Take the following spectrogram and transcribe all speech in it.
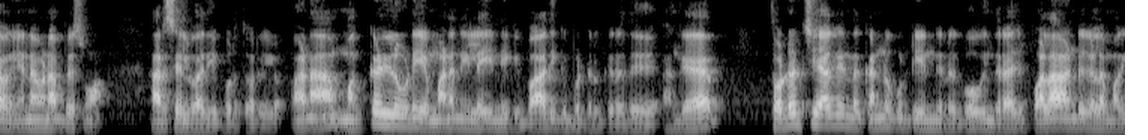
அவன் என்ன வேணால் பேசுவான் அரசியல்வாதியை பொறுத்தவரையிலும். ஆனால் மக்களுடைய மனநிலை இன்றைக்கி பாதிக்கப்பட்டிருக்கிறது. அங்கே தொடர்ச்சியாக இந்த கண்ணுக்குட்டி என்கிற கோவிந்தராஜ் பல ஆண்டுகளமாக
